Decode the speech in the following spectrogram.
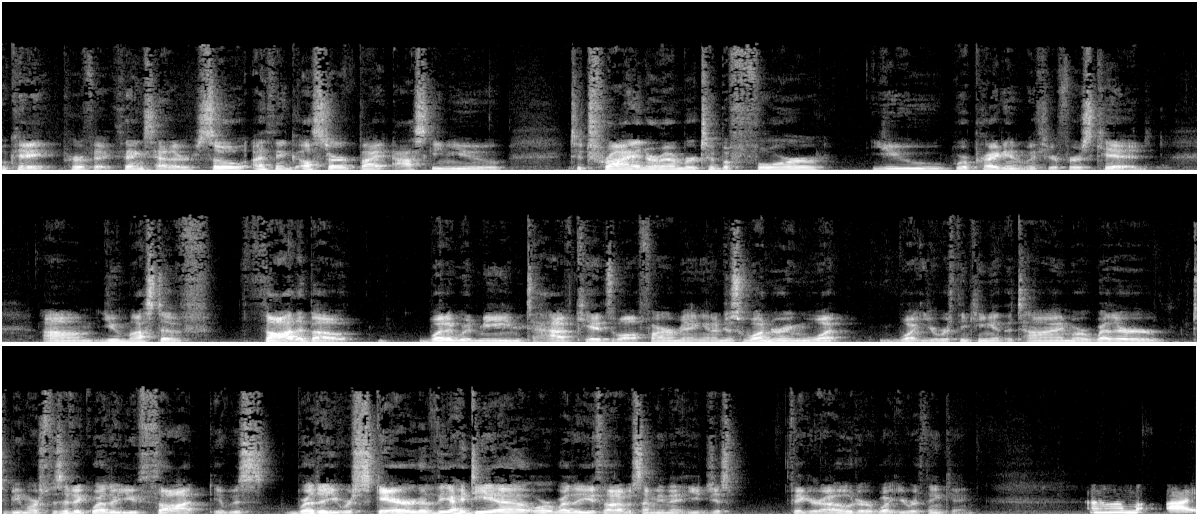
Okay, perfect. Thanks, Heather. So I think I'll start by asking you to try and remember to before you were pregnant with your first kid, um, you must have thought about what it would mean to have kids while farming. And I'm just wondering what what you were thinking at the time, or whether, to be more specific, whether you thought it was whether you were scared of the idea, or whether you thought it was something that you just figure out, or what you were thinking. Um, I,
